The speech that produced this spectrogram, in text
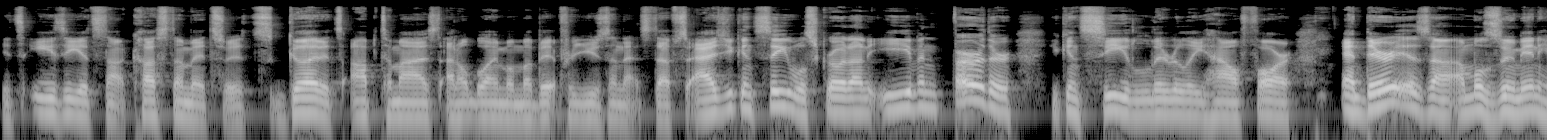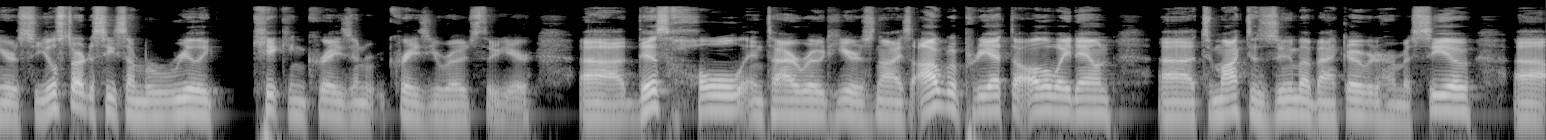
It's easy. It's not custom. It's it's good. It's optimized. I don't blame them a bit for using that stuff. So as you can see, we'll scroll down even further. You can see literally how far. And there is, uh, I'm to zoom in here. So you'll start to see some really kicking crazy crazy roads through here. Uh, this whole entire road here is nice. Agua Prieta all the way down uh, to Moctezuma back over to Hermosillo. Uh,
